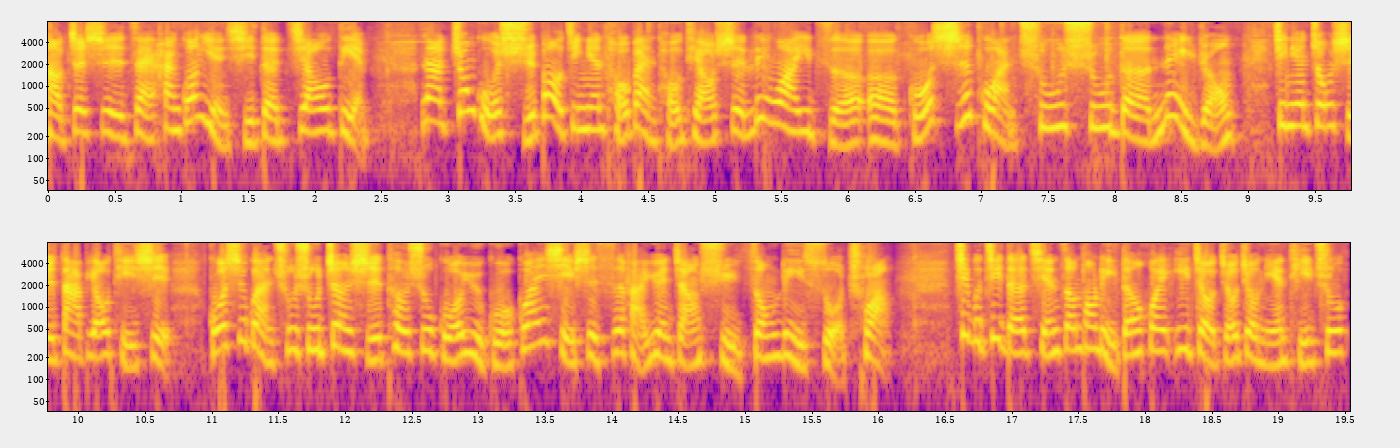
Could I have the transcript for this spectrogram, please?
好，这是在汉光演习的焦点。那《中国时报》今天头版头条是另外一则，呃，国史馆出书的内容。今天中时大标题是“国史馆出书证实特殊国与国关系是司法院长许宗力所创”。记不记得前总统李登辉一九九九年提出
